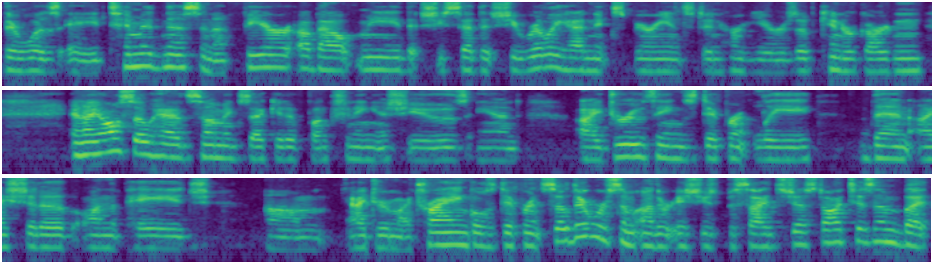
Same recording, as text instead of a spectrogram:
there was a timidness and a fear about me that she said that she really hadn't experienced in her years of kindergarten. And I also had some executive functioning issues, and I drew things differently than I should have on the page. Um, I drew my triangles different. So there were some other issues besides just autism, but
